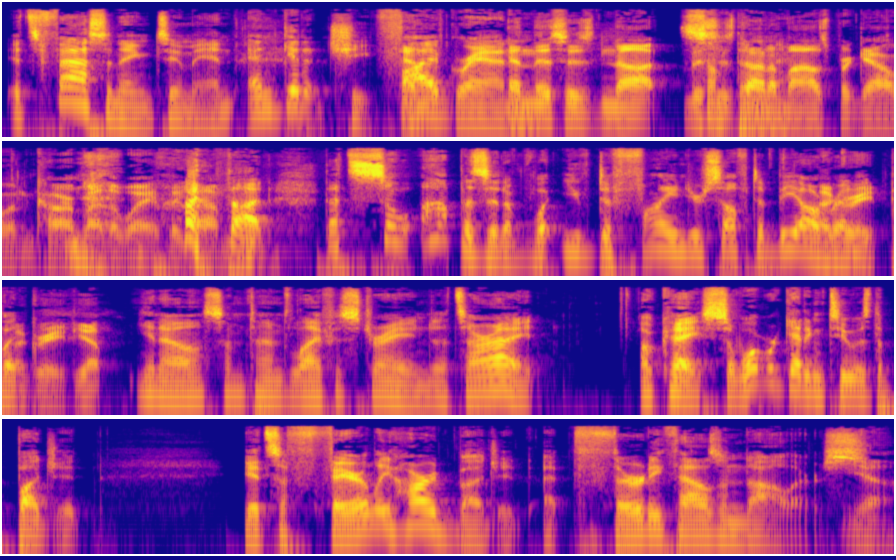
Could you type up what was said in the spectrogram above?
It's fascinating to me, and, and get it cheap, five grand. And this is not this is not a miles per gallon car, by the way. But yeah, I thought that's so opposite of what you've defined yourself to be already. Agreed, But agreed, yep. You know, sometimes life is strange. That's all right. Okay, so what we're getting to is the budget. It's a fairly hard budget at thirty thousand dollars. Yeah,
